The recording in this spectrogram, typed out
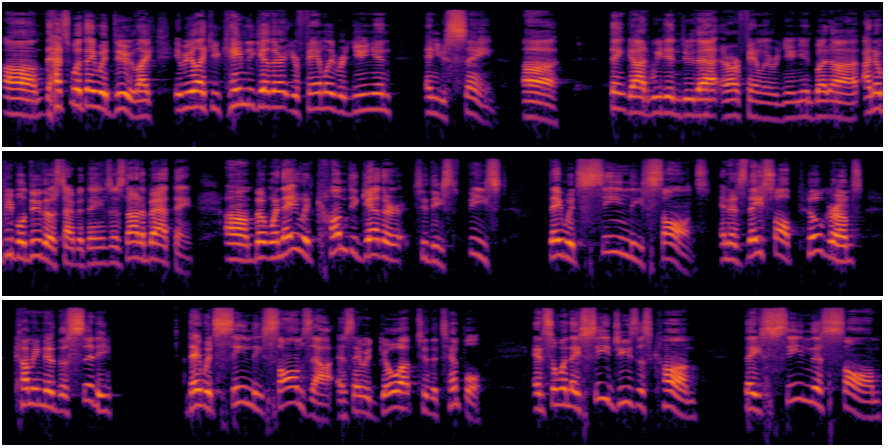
Um, that's what they would do. Like it'd be like you came together at your family reunion and you sang. Uh, thank God we didn't do that at our family reunion, but uh, I know people do those type of things. It's not a bad thing. Um, but when they would come together to these feasts, they would sing these songs. And as they saw pilgrims coming to the city, they would sing these psalms out as they would go up to the temple. And so when they see Jesus come, they sing this psalm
